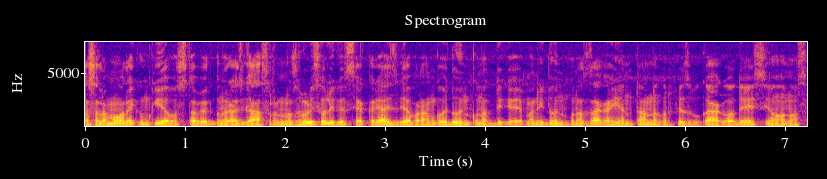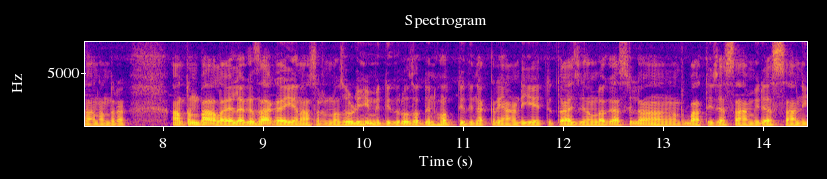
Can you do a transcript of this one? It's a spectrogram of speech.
আসসালামু আলাইকুম কি অবস্থা? বেগুনের আজকে আসরান্ন ঝড়ি চলে গেছে। একবারে আজকে আবার আঙ্গ দৈন কোনার দিকে মানে দৈন কোনার জায়গা হিয়ান টান্না করে ফেসবুকে আগে দিয়েছি অন সান আন্দ্রা। আন্তন ভালো লাগে জায়গা হিয়ান আসরান্ন ঝড়ি হিমি দিকে রোজার দিন হত্তি দিন একবারে আন্ডি আইতে। তো আজকে লগে আমার বাতি যা সামিরে সানি।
